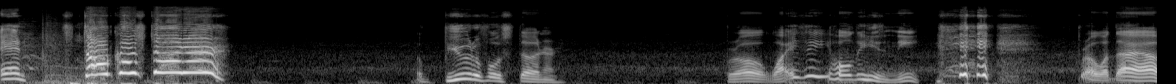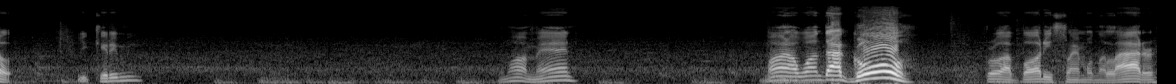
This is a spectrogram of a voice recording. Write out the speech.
And Stone Cold Stunner! A beautiful stunner. Bro, why is he holding his knee? Bro, what the hell? You kidding me? Come on, man. Come on, I want that goal! Bro, that body slam on the ladder.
